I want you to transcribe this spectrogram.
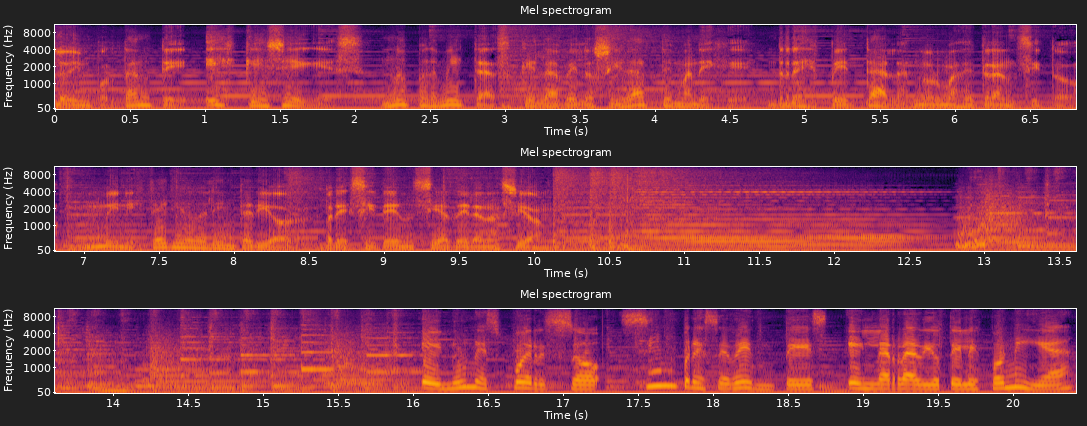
Lo importante es que llegues. No permitas que la velocidad te maneje. Respeta las normas de tránsito. Ministerio del Interior. Presidencia de la Nación. En un esfuerzo sin precedentes en la radiotelefonía,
